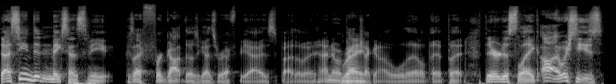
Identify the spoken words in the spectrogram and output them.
That scene didn't make sense to me because I forgot those guys were FBI's, by the way. I know we're Right. checking out a little bit, but they're just like, oh, I wish these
